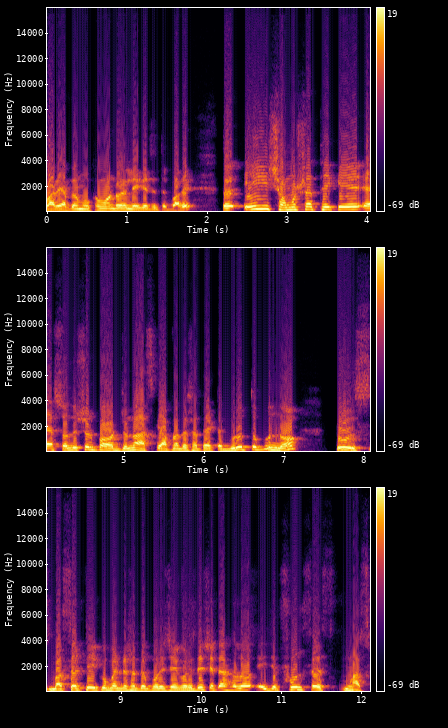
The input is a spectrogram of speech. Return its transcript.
পারে, আপনার মুখমণ্ডলে লেগে যেতে পারে। তো এই সমস্যা থেকে সলিউশন পাওয়ার জন্য আজকে আপনাদের সাথে একটা গুরুত্বপূর্ণ টুলস বা সেফটি ইকুইপমেন্টের সাথে পরিচয় করে দিই। সেটা হলো এই যে ফুল ফেস মাস্ক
